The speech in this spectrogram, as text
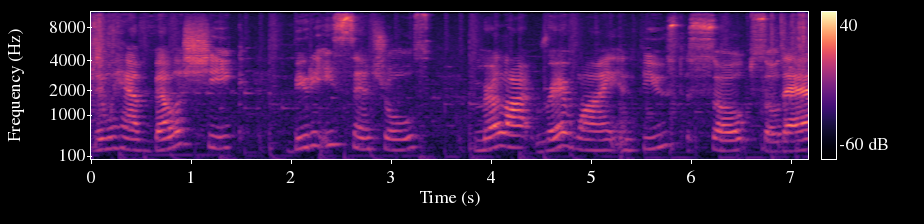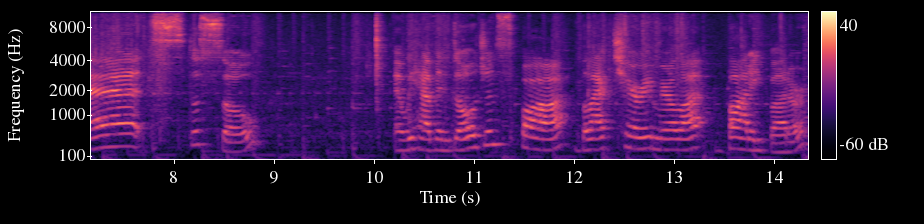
Then we have Bella Chic Beauty Essentials Merlot Red Wine Infused Soap. So that's the soap. And we have Indulgence Spa Black Cherry Merlot Body Butter.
